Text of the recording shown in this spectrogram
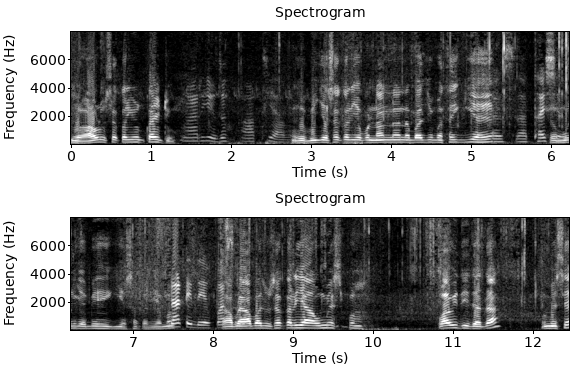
જો આવડું સકર્યું કાઢ્યું. આ રહ્યું જો આથી આવે. હવે બીજા સકરિયા પણ નાના નાના બાજુમાં થઈ ગયા છે બસ આ થાય તો છે. મૂળિયા બેસી ગયા સકરિયામાં. દાટી દેવ તો આપણે આ બાજુ સકરિયા ઉમેશ પણ વાવી દીધા હતા. ઉમેશે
